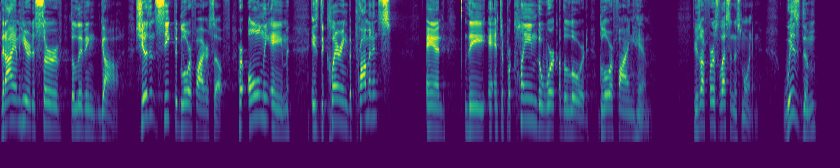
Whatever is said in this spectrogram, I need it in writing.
that I am here to serve the living God. She doesn't seek to glorify herself. Her only aim is declaring the prominence and the, and to proclaim the work of the Lord, glorifying Him. Here's our first lesson this morning wisdom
